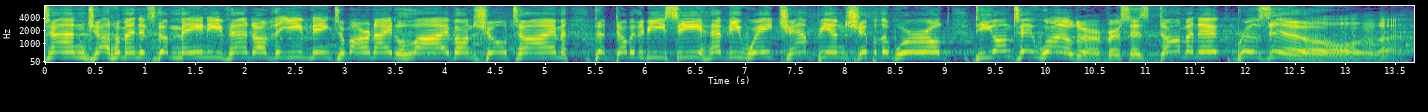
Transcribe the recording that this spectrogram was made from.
Ladies and gentlemen, it's the main event of the evening tomorrow night live on Showtime. The WBC Heavyweight Championship of the World, Deontay Wilder versus Dominic Breazeale.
